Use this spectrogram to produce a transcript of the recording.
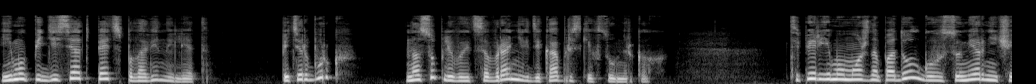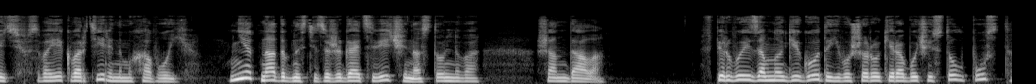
Ему пятьдесят пять с половиной лет. Петербург насупливается в ранних декабрьских сумерках. Теперь ему можно подолгу сумерничать в своей квартире на Маховой. Нет надобности зажигать свечи настольного шандала. Впервые за многие годы его широкий рабочий стол пуст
